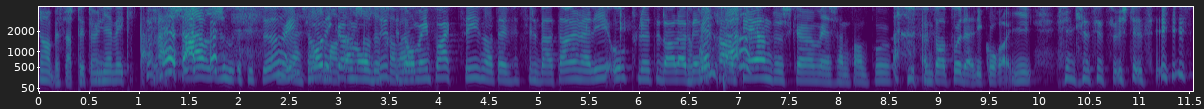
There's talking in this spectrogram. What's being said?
Ah, ben ça a peut-être un lien avec la charge, c'est ça, Oui, la tout le charge monde est mentale, comme, mon Dieu, t'es donc même pas active dans ta vie de célibataire. Allez, hop, là, t'es dans la belle trentaine. Je suis comme, mais ça me tente pas. Ça me tente pas d'aller courailler. Qu'est-ce que tu veux que je te dise?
